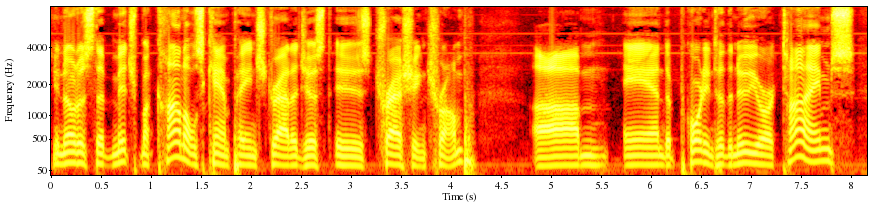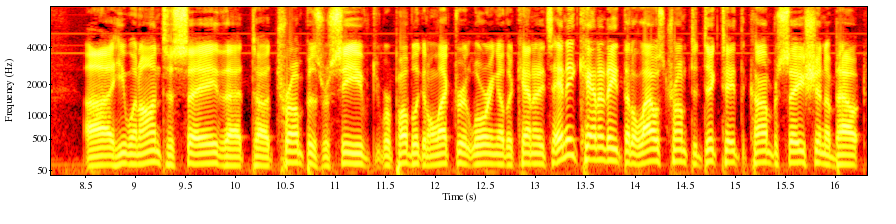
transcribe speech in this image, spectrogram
You notice that Mitch McConnell's campaign strategist is trashing Trump. Um, and according to the New York Times, uh, he went on to say that uh, Trump has received Republican electorate luring other candidates. Any candidate that allows Trump to dictate the conversation about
